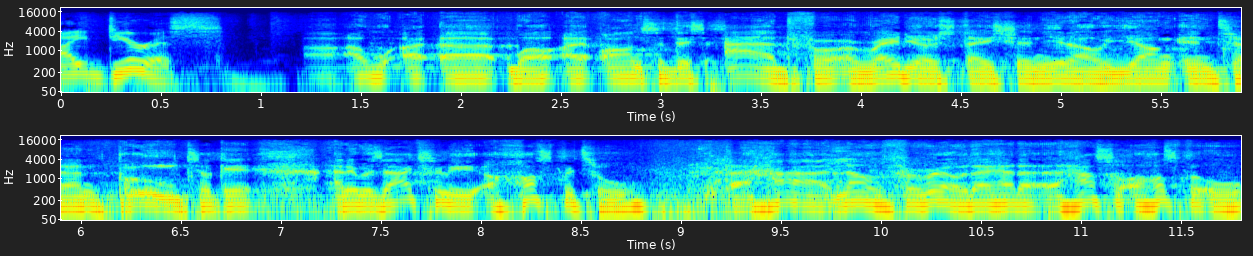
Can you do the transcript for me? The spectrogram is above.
Idris. I, I, uh, well, I answered this ad for a radio station, you know, young intern, boom, took it. And it was actually a hospital that had, no, for real, they had a, a, hospital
